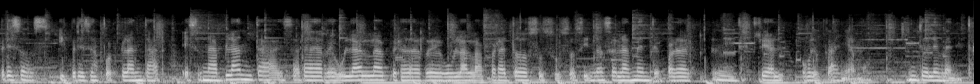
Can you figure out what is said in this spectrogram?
presos y presas por plantar. Es una planta, es hora de regularla, pero de regularla para todos sus usos y no solamente para el industrial o el cáñamo. Quinto elemento.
